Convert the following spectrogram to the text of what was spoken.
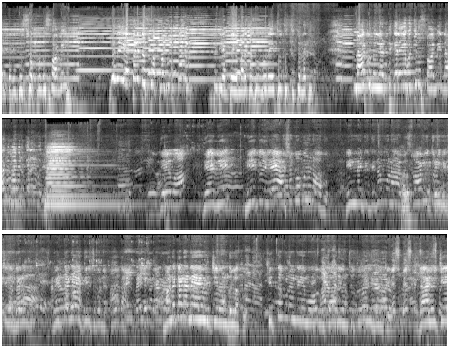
ఎంతటి దుస్వప్నము స్వామి? ఇది ఎంతటి దుస్వప్నము ఇది ఎంత మనకు చూపునే చూచుచున్నది? నాకు నువ్వు ఎట్టుకనే వచ్చిన స్వామి నాకు దేవా దేవి నీకు ఏ అశుభములు రావు. నిన్నటి దినము నా విశ్వామిత్రుడికి ఇచ్చిన ధనం వెంటనే తీసుకుని పోక మనకడనే ఉంచినందులకు చిత్తములనేమో విచారి ఉంచు దాని చే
